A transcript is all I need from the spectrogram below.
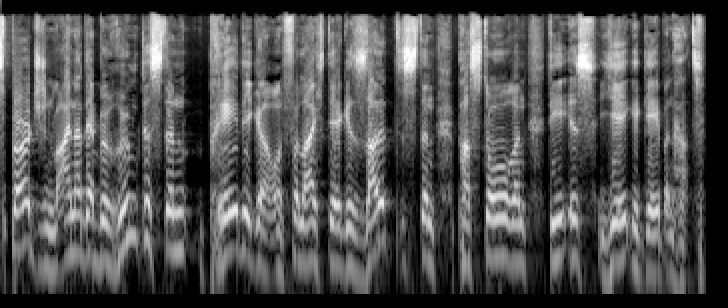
Spurgeon war einer der berühmtesten Prediger und vielleicht der gesalbtesten Pastoren, die es je gegeben hat.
